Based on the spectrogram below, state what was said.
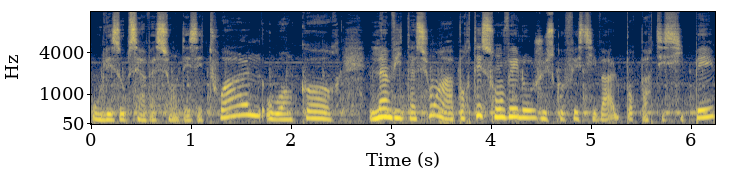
ou les observations des étoiles, ou encore l'invitation à apporter son vélo jusqu'au festival pour participer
